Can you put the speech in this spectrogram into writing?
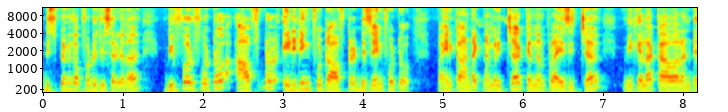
డిస్ప్లే మీద ఒక ఫోటో చూశారు కదా? Before photo after editing photo after design photo పైన కాంటాక్ట్ నెంబర్ ఇచ్చా కింద ప్రైస్ ఇచ్చా. మీకు ఎలా కావాలంటే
